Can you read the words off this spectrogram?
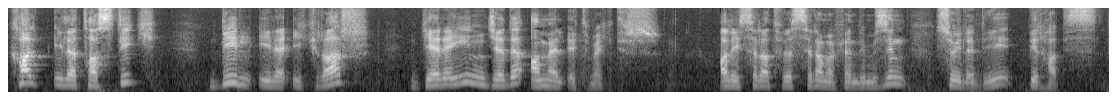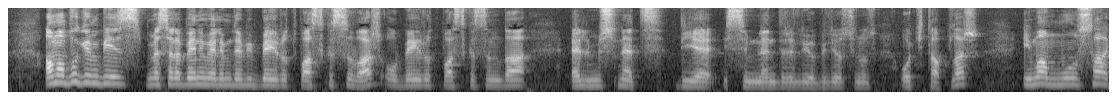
kalp ile tasdik, dil ile ikrar, gereğince de amel etmektir. Aleyhissalatü vesselam Efendimizin söylediği bir hadis. Ama bugün biz mesela benim elimde bir Beyrut baskısı var. O Beyrut baskısında El Müsnet diye isimlendiriliyor biliyorsunuz o kitaplar. İmam Musa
